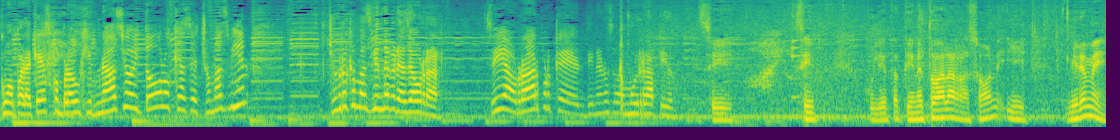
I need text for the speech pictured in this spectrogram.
Como para que hayas comprado un gimnasio y todo lo que has hecho. Más bien, yo creo que más bien deberías de ahorrar. Sí, ahorrar porque el dinero se va muy rápido. Sí, sí. Julieta tiene toda la razón y míreme,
